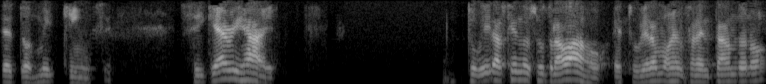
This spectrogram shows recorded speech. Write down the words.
de 2015. Si Gary Hyde estuviera haciendo su trabajo, estuviéramos enfrentándonos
